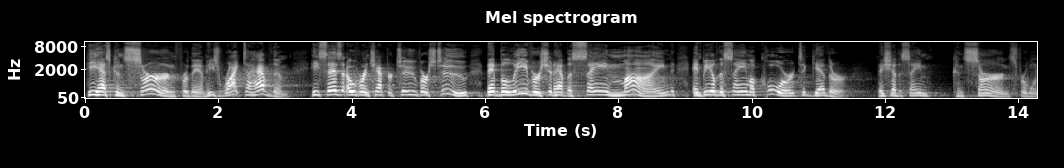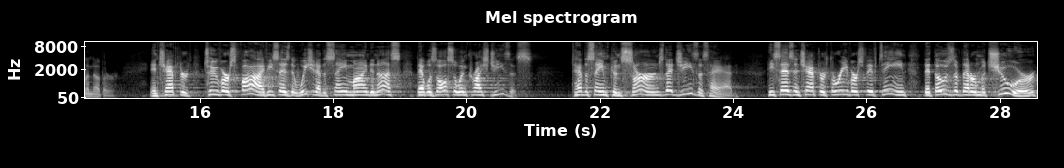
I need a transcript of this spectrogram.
He has concern for them. He's right to have them he says it over in chapter 2, verse 2, that believers should have the same mind and be of the same accord together. They should have the same concerns for one another. In chapter 2, verse 5, he says that we should have the same mind in us that was also in Christ Jesus, to have the same concerns that Jesus had. He says in chapter 3, verse 15, that those that are mature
